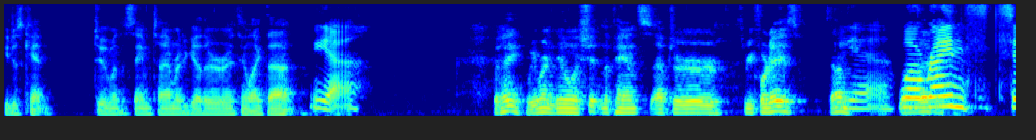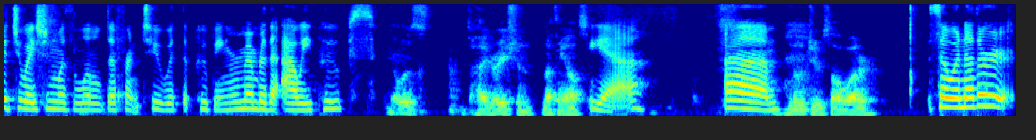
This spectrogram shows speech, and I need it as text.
You just can't do them at the same time or together or anything like that. Yeah. But hey, we weren't dealing with shit in the pants after three, four days. Done. Yeah. Well, Well, that is- Ryan's situation was a little different too with the pooping. Remember the owie poops? That was hydration, nothing else. Yeah. Um No juice, all water. so another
